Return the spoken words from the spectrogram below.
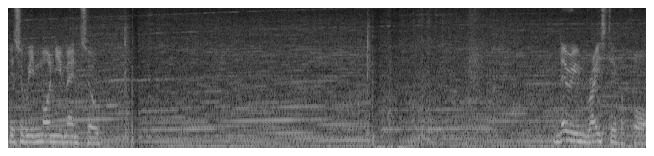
This will be monumental. Never even raced here before.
